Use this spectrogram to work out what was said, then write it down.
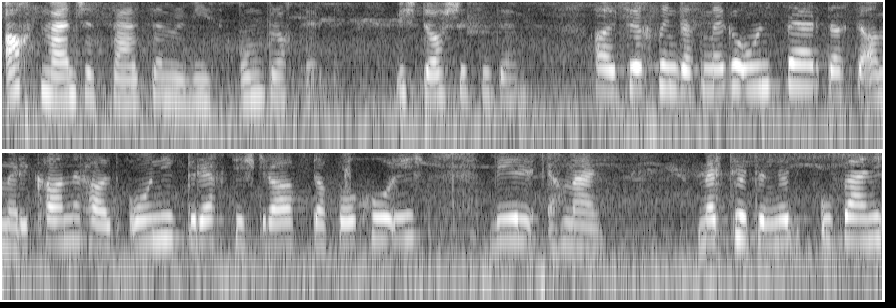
acht Menschen seltsamerweise umgebracht hat. Wie stehst du zu dem? Also ich finde das mega unfair, dass der Amerikaner halt ohne gerechte Strafe davon ist, weil ich meine, man tötet nicht auf einmal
